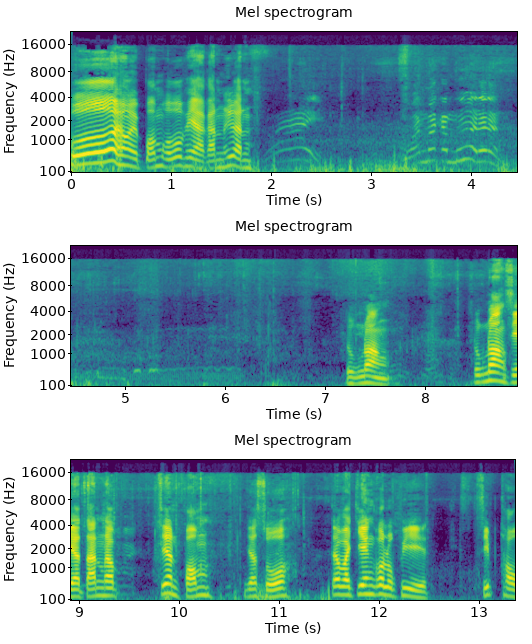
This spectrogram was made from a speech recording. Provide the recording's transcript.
โอ้ยหอยปอมกับว่าแพ้กันเพื่อนสวนมากับมือเลยนั่นลูกน้อง ลูกน้องเสียตันครับเสี้ยนปอมยาโสแต่ว่าเจียงก็ลูกพี่สิบเท่า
